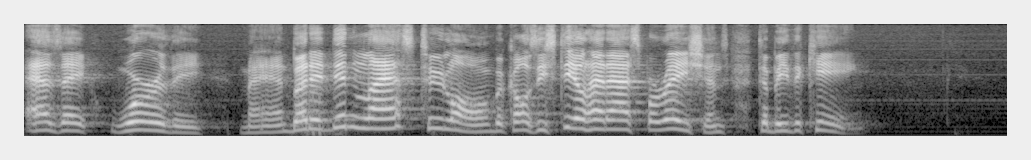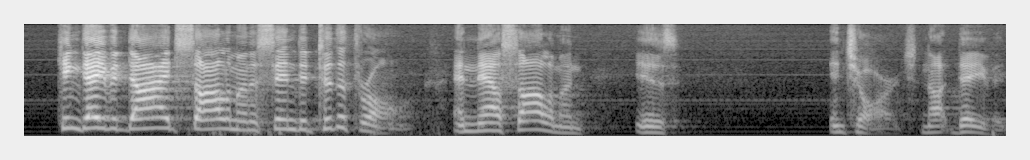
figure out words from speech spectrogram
as a worthy man. But it didn't last too long because he still had aspirations to be the king. King David died, Solomon ascended to the throne, and now Solomon is in charge, not David.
